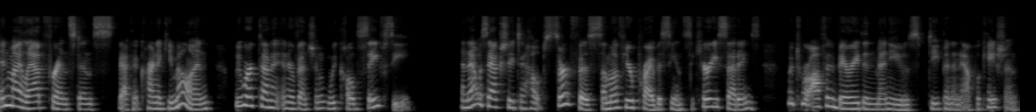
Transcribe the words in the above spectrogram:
In my lab, for instance, back at Carnegie Mellon, we worked on an intervention we called SafeSee. And that was actually to help surface some of your privacy and security settings, which were often buried in menus deep in an application.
